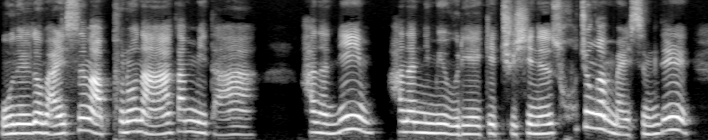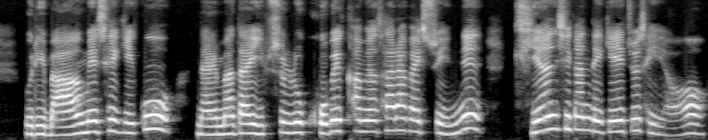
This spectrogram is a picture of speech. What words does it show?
오늘도 말씀 앞으로 나아갑니다. 하나님, 하나님이 우리에게 주시는 소중한 말씀들 우리 마음에 새기고 날마다 입술로 고백하며 살아갈 수 있는 귀한 시간 되게 해주세요.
